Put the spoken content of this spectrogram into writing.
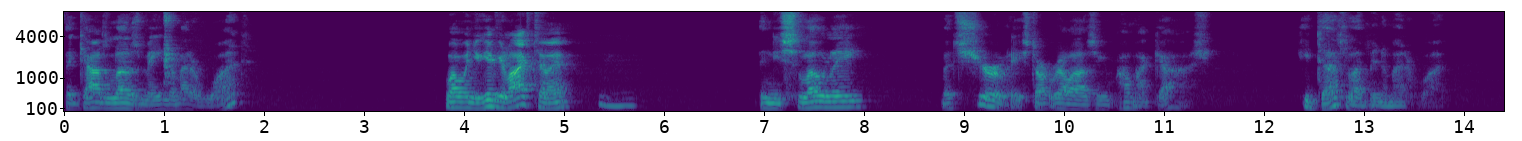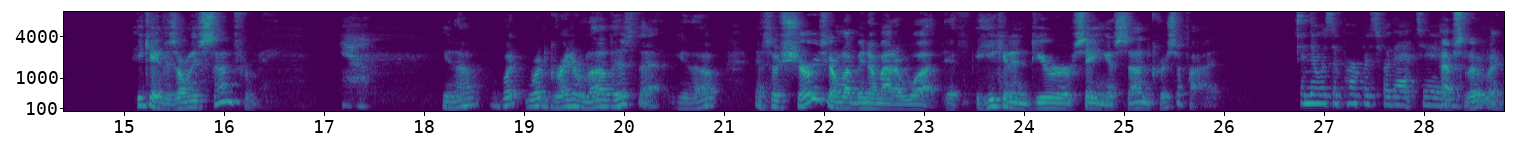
That God loves me no matter what. Well, when you give your life to Him, Mhm. then you slowly but surely start realizing, oh my gosh, He does love me no matter what. He gave His only Son for me. Yeah. You know what? What greater love is that? You know, and so sure He's going to love me no matter what. If He can endure seeing His Son crucified, And there was a purpose for that too. absolutely,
